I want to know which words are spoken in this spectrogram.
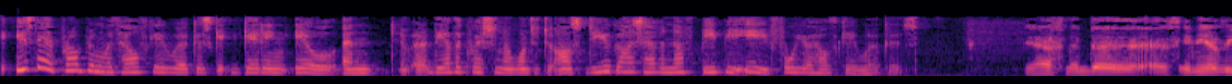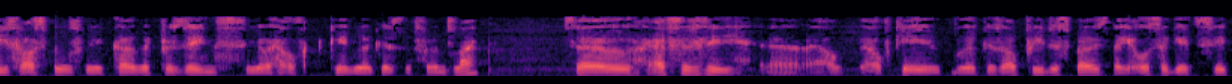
Is there a problem with healthcare workers get, getting ill? And uh, the other question I wanted to ask, do you guys have enough PPE for your healthcare workers? Yeah, Linda, as any of these hospitals where COVID presents, your healthcare workers the front line. So absolutely, uh, healthcare workers are predisposed. They also get sick.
